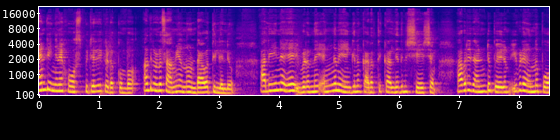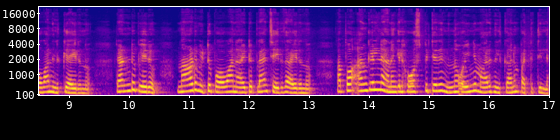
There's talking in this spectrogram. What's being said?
ആന്റി ഇങ്ങനെ ഹോസ്പിറ്റലിൽ കിടക്കുമ്പോൾ അതിനുള്ള സമയമൊന്നും ഉണ്ടാവത്തില്ലല്ലോ. അലീനയെ ഇവിടുന്ന് എങ്ങനെയെങ്കിലും കടത്തി കളഞ്ഞതിന് ശേഷം അവർ രണ്ടുപേരും ഇവിടെ നിന്ന് പോവാൻ നിൽക്കുകയായിരുന്നു. രണ്ടുപേരും നാട് വിട്ടു പോവാനായിട്ട് പ്ലാൻ ചെയ്തതായിരുന്നു. അപ്പോൾ അങ്കിളിനാണെങ്കിൽ ഹോസ്പിറ്റലിൽ നിന്ന് ഒഴിഞ്ഞു മാറി നിൽക്കാനും പറ്റത്തില്ല.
